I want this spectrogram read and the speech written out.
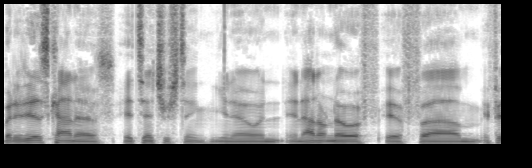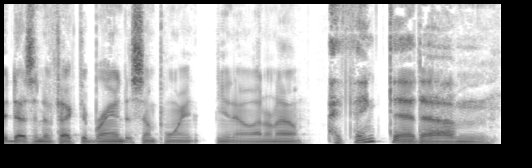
but it is kind of it's interesting, you know, and and I don't know if if um if it doesn't affect the brand at some point, you know, I don't know. I think that um,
